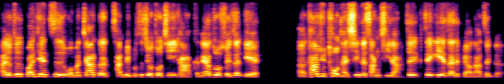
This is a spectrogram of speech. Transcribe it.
还有这个关键字，我们家的产品不是只有做记忆卡，可能要做随身碟，呃，他要去拓展新的商机啦。这这一页在表达这个。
